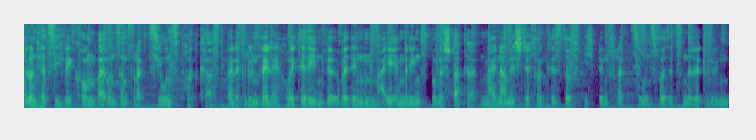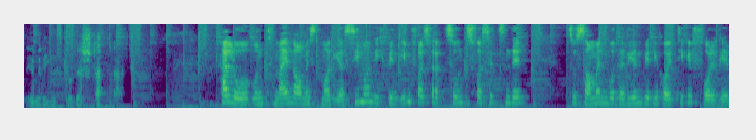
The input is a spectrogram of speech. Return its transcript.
Hallo und herzlich willkommen bei unserem Fraktionspodcast bei der Grünen Welle. Heute reden wir über den Mai im Regensburger Stadtrat. Mein Name ist Stefan Christoph, ich bin Fraktionsvorsitzender der Grünen im Regensburger Stadtrat. Hallo und mein Name ist Maria Simon, ich bin ebenfalls Fraktionsvorsitzende. Zusammen moderieren wir die heutige Folge.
